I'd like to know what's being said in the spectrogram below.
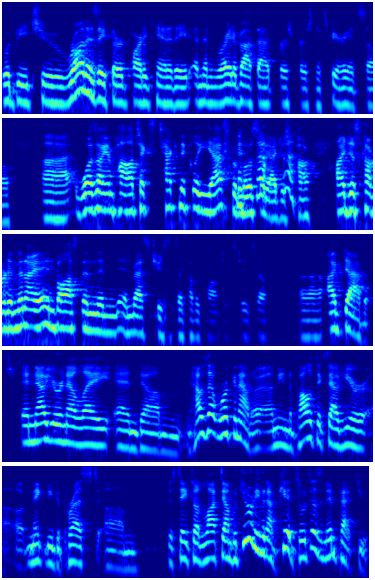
would be to run as a third party candidate and then write about that first person experience. So uh, was I in politics? Technically, yes, but mostly I just co- I just covered. And then I in Boston and in Massachusetts, I covered politics too. So uh, I've dabbled. And now you're in LA, and um, how's that working out? I mean, the politics out here uh, make me depressed. Um, the state's on lockdown, but you don't even have kids, so it doesn't impact you.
